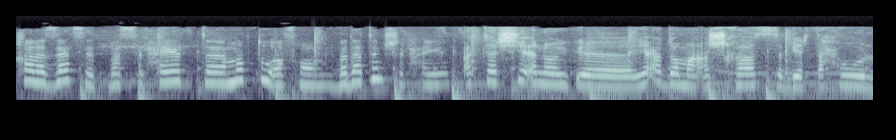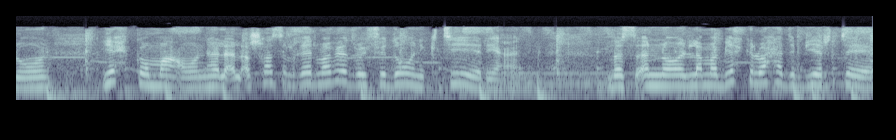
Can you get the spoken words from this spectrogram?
خلص ذاتس بس الحياة ما بتوقف هون بدها تمشي الحياة. أكثر شيء إنه يقعدوا مع أشخاص بيرتاحوا لهم يحكوا معهم. هلأ الأشخاص الغير ما بيقدروا يفيدون كثير يعني. بس إنه لما بيحكي الواحد بيرتاح.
